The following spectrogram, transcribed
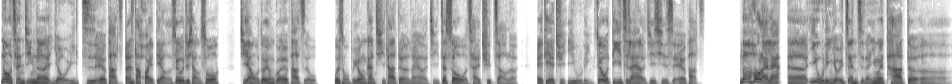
那我曾经呢有一只 AirPods，但是它坏掉了，所以我就想说，既然我都用过 AirPods，为什么不用看其他的蓝牙耳机？这时候我才去找了 ATH 一五零，所以我第一只蓝牙耳机其实是 AirPods。那后来呢？呃，一五零有一阵子呢，因为它的呃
